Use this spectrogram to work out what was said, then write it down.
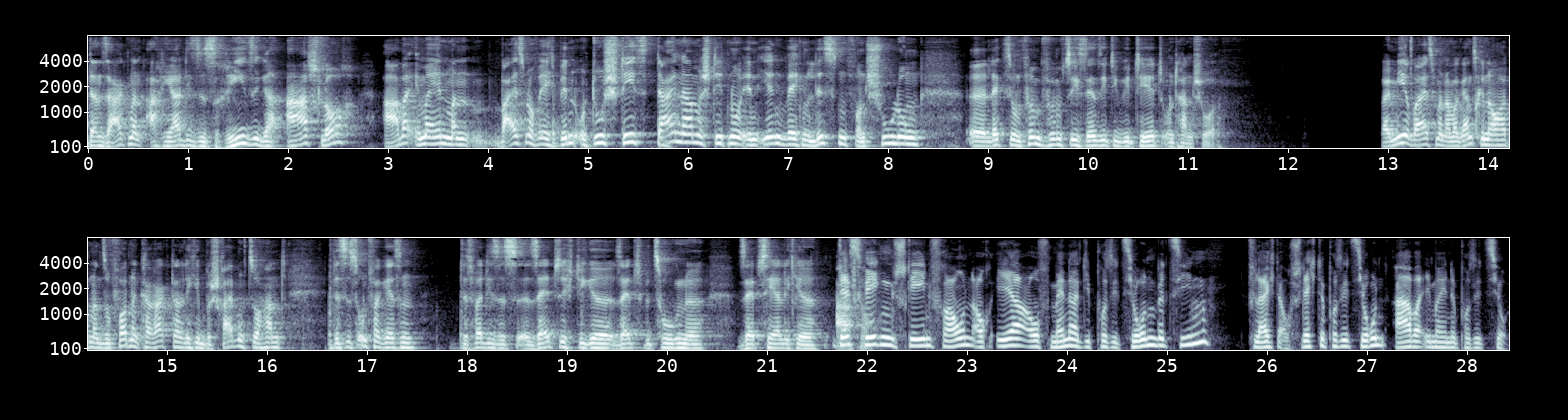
dann sagt man, ach ja, dieses riesige Arschloch, aber immerhin, man weiß noch, wer ich bin und du stehst, dein Name steht nur in irgendwelchen Listen von Schulungen, äh, Lektion 55, Sensitivität und Handschuhe. Bei mir weiß man aber ganz genau, hat man sofort eine charakterliche Beschreibung zur Hand. Das ist unvergessen. Das war dieses äh, selbstsüchtige, selbstbezogene, selbstherrliche Arschloch. Deswegen stehen Frauen auch eher auf Männer, die Positionen beziehen. Vielleicht auch schlechte Positionen, aber immerhin eine Position.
